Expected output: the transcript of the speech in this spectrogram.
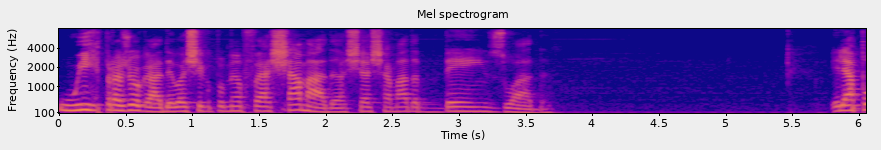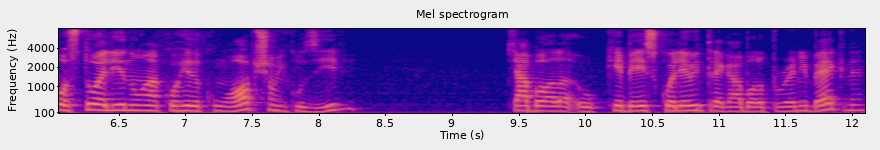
o ir para a jogada. Eu achei que o problema foi a chamada. Eu achei a chamada bem zoada. Ele apostou ali numa corrida com option, inclusive. Que a bola, o QB escolheu entregar a bola pro running back, né?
